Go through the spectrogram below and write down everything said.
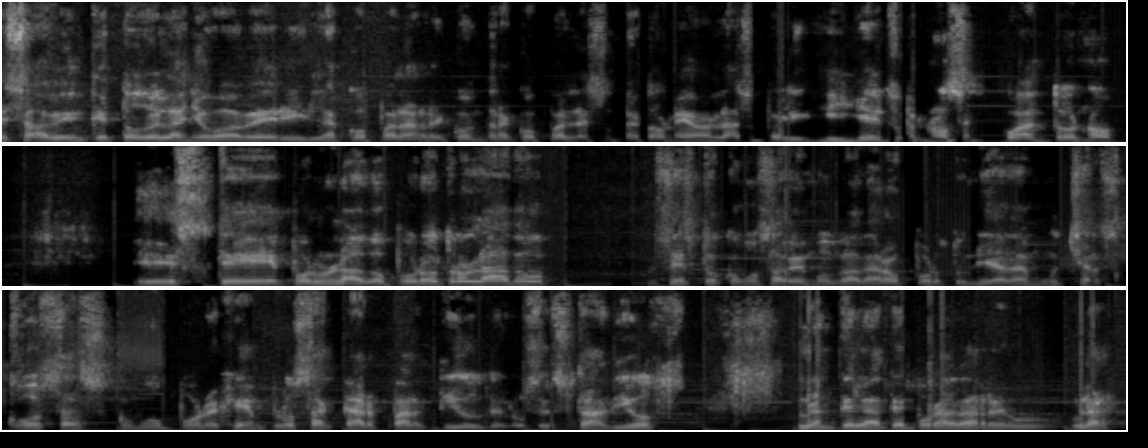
que saben que todo el año va a haber y la Copa, la Recontracopa, la Supertorneo, la Superliguilla, el Super no sé cuánto, ¿no? Este, por un lado. Por otro lado, pues esto, como sabemos, va a dar oportunidad a muchas cosas, como por ejemplo sacar partidos de los estadios durante la temporada regular.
